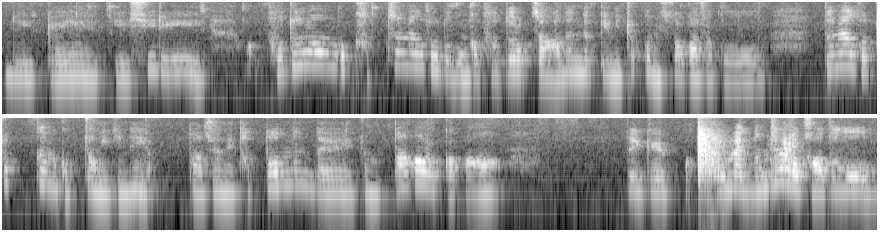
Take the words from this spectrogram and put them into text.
근데 이게 이 실이 부드러운 것 같으면서도 뭔가 부드럽지 않은 느낌이 조금 있어가지고 뜨면서 조금 걱정이긴 해요. 나중에 다 떴는데 좀 따가울까봐. 근데 이게 막 몸에 문질러 봐도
